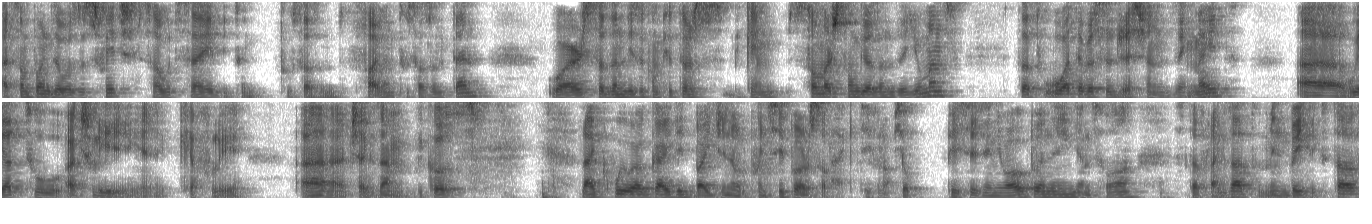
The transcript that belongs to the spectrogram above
at some point there was a switch so i would say between 2005 and 2010 where suddenly the computers became so much stronger than the humans that whatever suggestions they made uh, we had to actually uh, carefully uh, check them because like we were guided by general principles so like develop your pieces in your opening and so on stuff like that. I mean basic stuff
